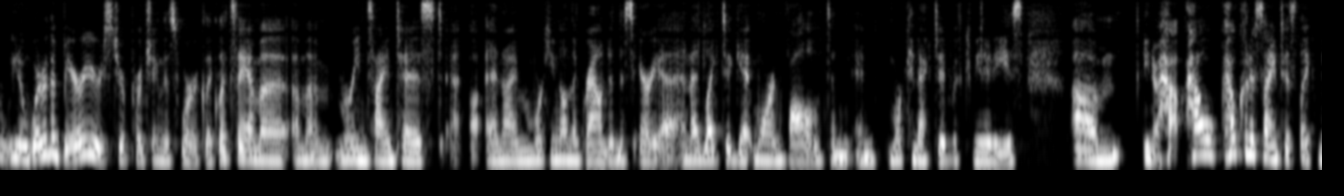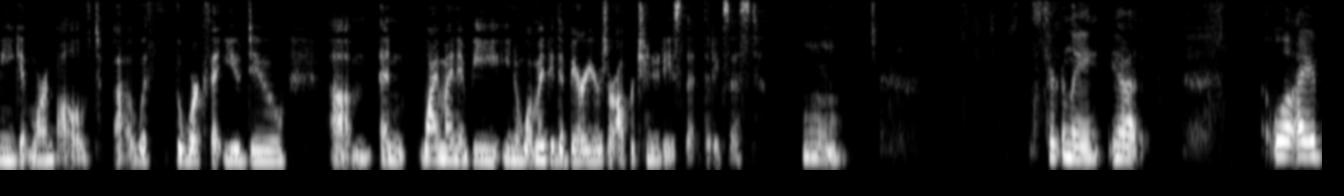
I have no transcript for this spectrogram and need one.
you know what are the barriers to approaching this work? Like let's say i'm a i'm a marine scientist uh, and i'm working on the ground in this area and i'd like to get more involved and, and more connected with communities. Um, you know how, how how could a scientist like me get more involved uh, with the work that you do? Um, and why might it be you know what might be the barriers or opportunities that that exist? Hmm. certainly yeah. Well i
